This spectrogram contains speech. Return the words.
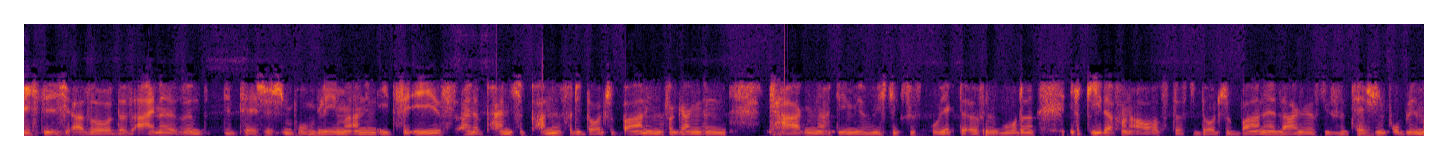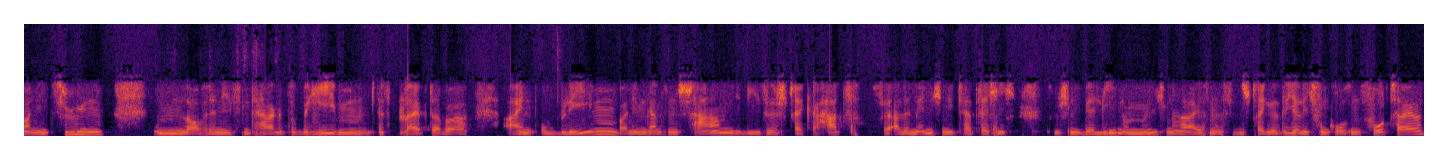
Richtig, also das eine sind die technischen Probleme an den ICEs, eine peinliche Panne für die Deutsche Bahn in den vergangenen Tagen, nachdem ihr wichtigstes Projekt eröffnet wurde. Ich gehe davon aus, dass die Deutsche Bahn in der Lage ist, diese technischen Probleme an den Zügen im Laufe der nächsten Tage zu beheben. Es bleibt aber ein Problem bei dem ganzen Charme, die diese Strecke hat für alle Menschen, die tatsächlich zwischen Berlin und München reisen, ist diese Strecke sicherlich von großem Vorteil.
